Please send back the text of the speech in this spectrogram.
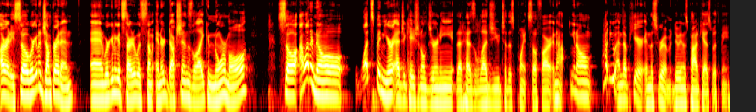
Alrighty, so we're gonna jump right in and we're gonna get started with some introductions like normal. So I want to know what's been your educational journey that has led you to this point so far, and how you know how do you end up here in this room doing this podcast with me?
